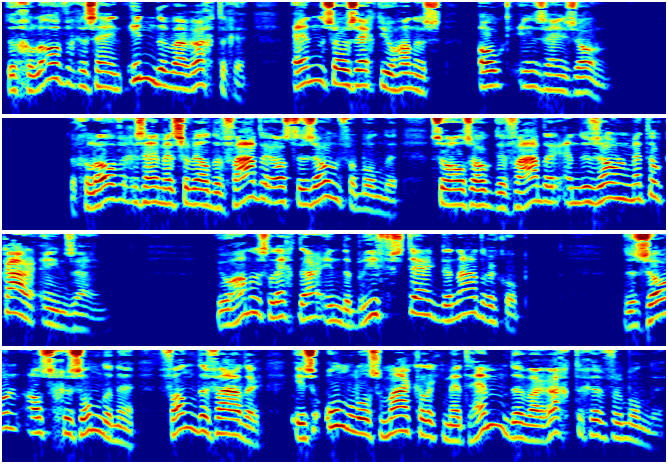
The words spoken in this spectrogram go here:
De gelovigen zijn in de waarachtige en, zo zegt Johannes, ook in zijn Zoon. De gelovigen zijn met zowel de Vader als de Zoon verbonden, zoals ook de Vader en de Zoon met elkaar één zijn. Johannes legt daar in de brief sterk de nadruk op. De Zoon als gezondene van de Vader is onlosmakelijk met hem, de waarachtige, verbonden.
